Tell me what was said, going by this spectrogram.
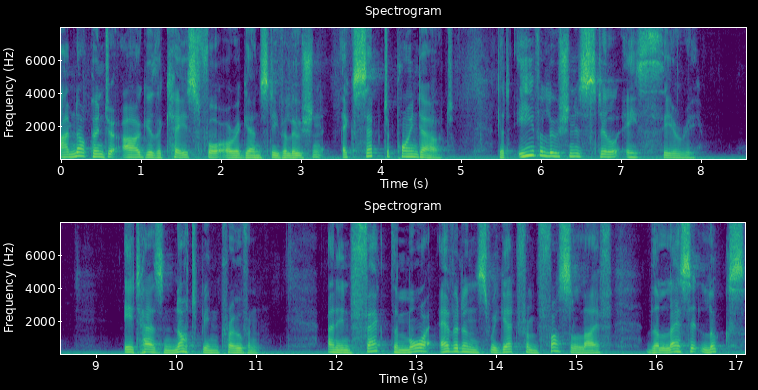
I'm not going to argue the case for or against evolution, except to point out that evolution is still a theory. It has not been proven. And in fact, the more evidence we get from fossil life, the less it looks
